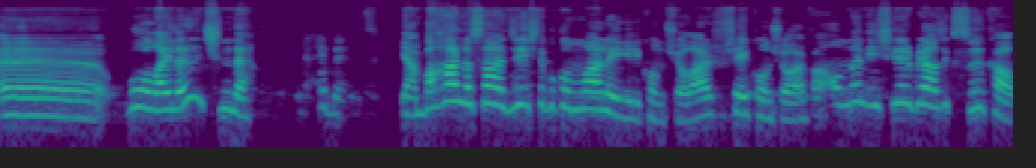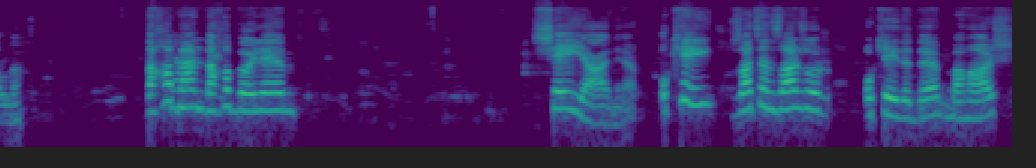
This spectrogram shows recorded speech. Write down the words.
eee, bu olayların içinde. Evet. Yani Bahar'la sadece işte bu konularla ilgili konuşuyorlar, şey konuşuyorlar falan. Onların ilişkileri birazcık sığ kaldı. Daha ben Yani- daha böyle şey yani. Okey. Zaten zar zor okey dedi Bahar.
